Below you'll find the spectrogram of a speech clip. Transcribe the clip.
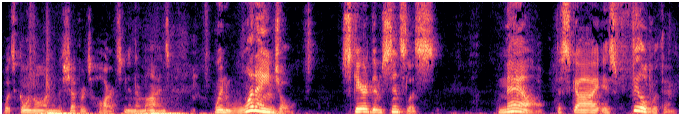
what's going on in the shepherds' hearts and in their minds when one angel scared them senseless. Now the sky is filled with them.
